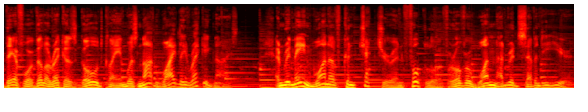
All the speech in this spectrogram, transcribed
Therefore, Villa Rica's gold claim was not widely recognized and remained one of conjecture and folklore for over 170 years.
